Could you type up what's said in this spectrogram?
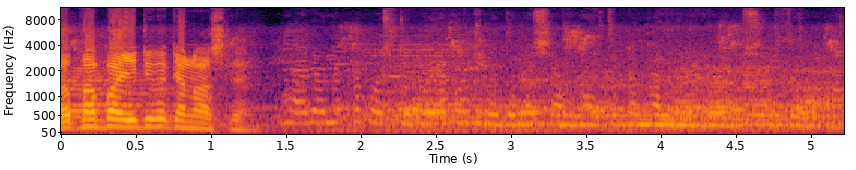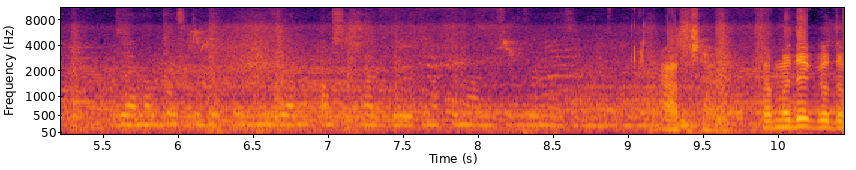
রত্না আপা, ইউটিউবে কেন আসলেন? আমার আমার পাশে থাকবে মানুষের জন্য আচ্ছা তো আপনি দেখব তো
